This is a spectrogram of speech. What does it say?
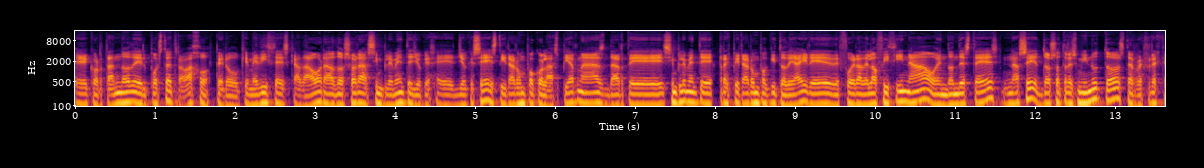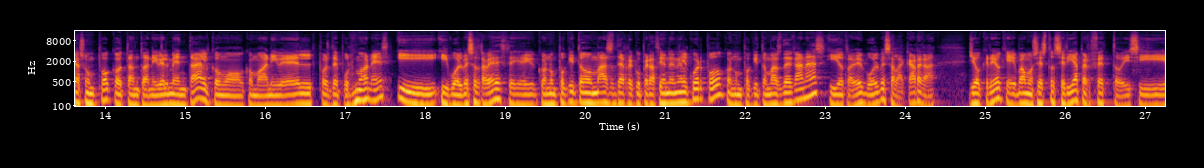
eh, cortando del puesto de trabajo, pero que me dices cada hora o dos horas simplemente, yo que sé, yo que sé, estirar un poco las piernas, darte simplemente respirar un poquito de aire de fuera de la oficina o en donde estés, no sé, dos o tres minutos, te refrescas un poco, tanto a nivel mental como, como a nivel pues, de pulmones, y, vuelves otra vez eh, con un poquito más de recuperación en el cuerpo, con un poquito más de ganas, y otra vez vuelves a la carga. Yo creo que, vamos, esto sería perfecto y si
